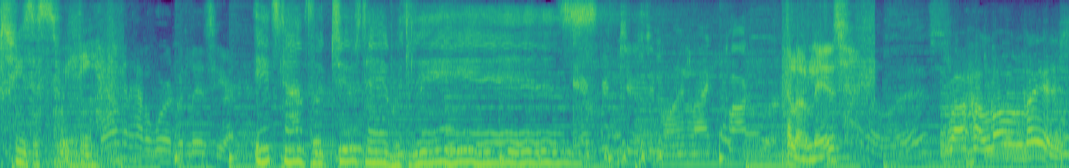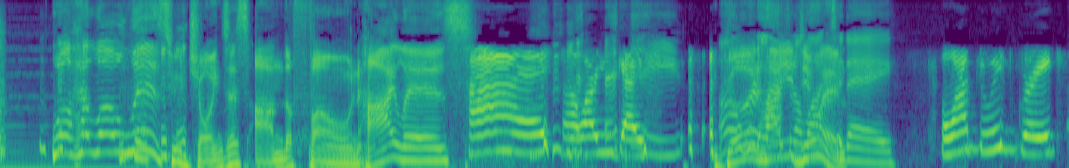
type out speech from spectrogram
She's a sweetie. I'm gonna have a word with Liz here. It's time for Tuesday with Liz. Every Tuesday morning like clockwork. Hello, Liz. Well, hello, Liz. Well, hello, Liz, who joins us on the phone. Hi, Liz. Hi, how are you guys? Oh, Good. we're How laughing you doing? today? Oh, I'm doing great.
